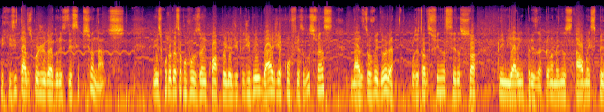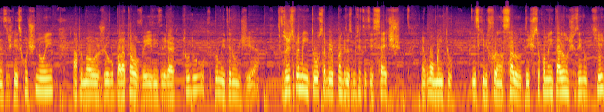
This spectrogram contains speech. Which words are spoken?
requisitados por jogadores decepcionados. Mesmo com toda essa confusão e com a perda de credibilidade e a confiança dos fãs na desenvolvedora, os resultados financeiros só premiar a empresa. Pelo menos há uma esperança de que eles continuem a aprimorar o jogo para talvez entregar tudo o que prometeram um dia. Se você já experimentou o Cyberpunk 2077 em algum momento desde que ele foi lançado, deixe seu comentário nos dizendo o que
